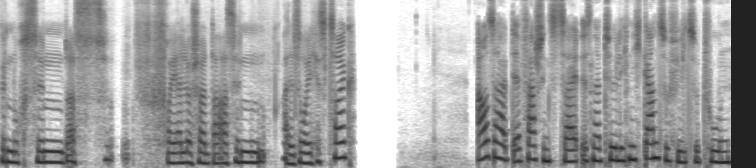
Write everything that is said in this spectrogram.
genug sind, dass Feuerlöscher da sind, all solches Zeug. Außerhalb der Faschingszeit ist natürlich nicht ganz so viel zu tun.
